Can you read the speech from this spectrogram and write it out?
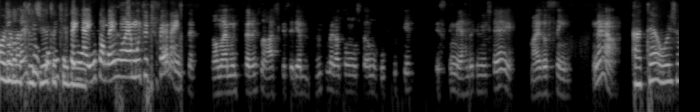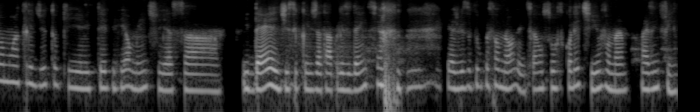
hoje Tudo eu não acredito que, que ele... tem aí também não é muito diferente, né? Não, não é muito diferente, não. Acho que seria muito melhor ter um Luciano Huck do que esse merda que a gente tem aí. Mas assim, né? Até hoje eu não acredito que ele teve realmente essa ideia de se candidatar à presidência. E às vezes eu fico pensando, não, gente, isso era um surto coletivo, né? Mas enfim.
